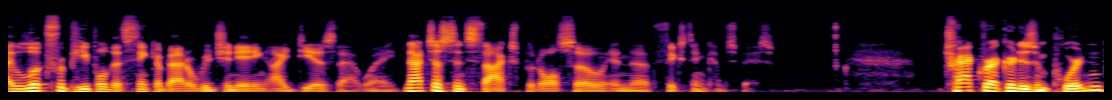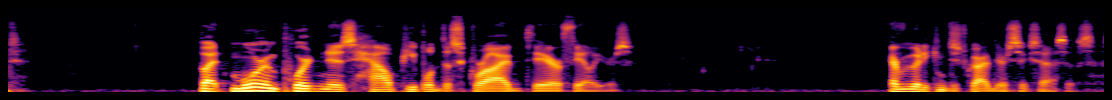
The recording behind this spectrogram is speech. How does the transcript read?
I look for people to think about originating ideas that way, not just in stocks, but also in the fixed income space. Track record is important, but more important is how people describe their failures. everybody can describe their successes.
